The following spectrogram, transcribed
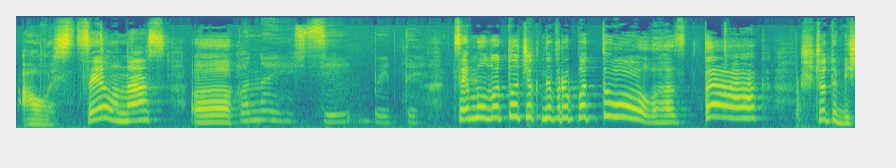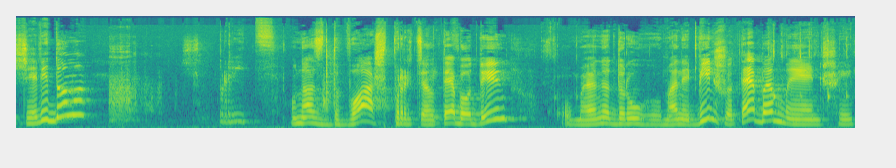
А ось це у нас. Е, Вони всі бити. Це молоточок невропатолога. Так. Що тобі ще відомо? Шприц. У нас два шприця. У тебе один, у мене другий. У мене більше, у тебе менший.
